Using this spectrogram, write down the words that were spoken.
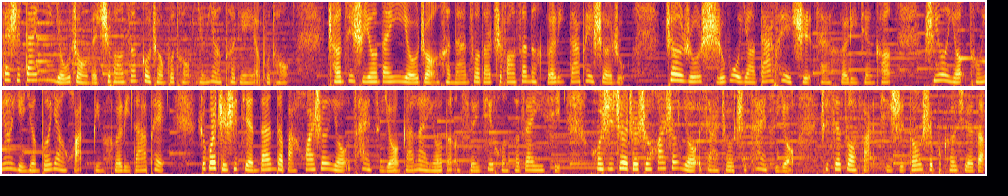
但是单一油种的脂肪酸构成不同，营养特点也不同。长期使用单一油种很难做到脂肪酸的合理搭配摄入。正如食物要搭配吃才合理健康，食用油同样也应多样化并合理搭配。如果只是简单的把花生油、菜籽油、橄榄油等随机混合在一起，或是这周吃花生油，下周吃菜籽油，这些做法其实都是不科学的。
